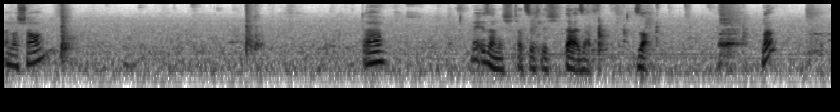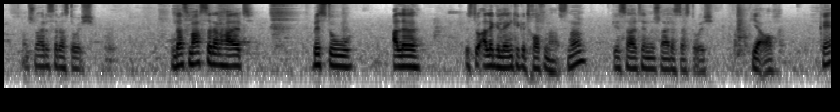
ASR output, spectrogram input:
Einmal schauen. Da. Ne, ist er nicht tatsächlich. Da ist er. So. Ne? Dann schneidest du das durch. Und das machst du dann halt, bis du alle, bis du alle Gelenke getroffen hast. Ne? Gehst halt hin und schneidest das durch. Hier auch. Okay?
